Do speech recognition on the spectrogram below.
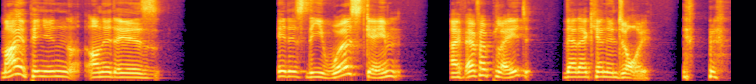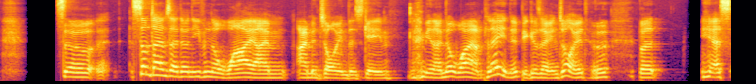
my opinion on it is it is the worst game I've ever played that I can enjoy. so uh, sometimes I don't even know why I'm I'm enjoying this game. I mean, I know why I'm playing it because I enjoy it, but yes,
